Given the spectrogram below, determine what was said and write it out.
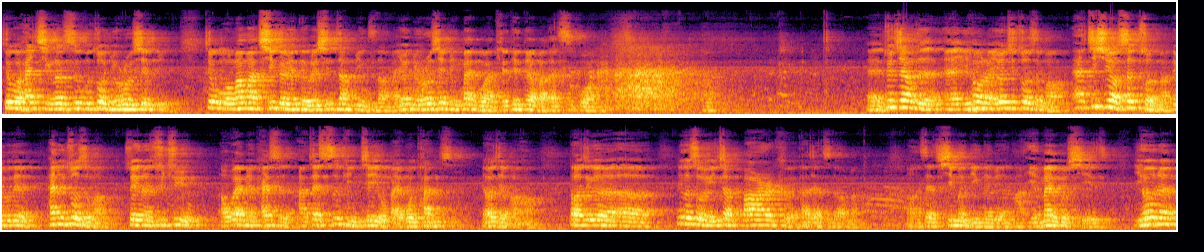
结果还请了师傅做牛肉馅饼，结果我妈妈七个月得了心脏病，知道吗？因为牛肉馅饼卖不完，天天都要把它吃光。哎，就这样子，哎，以后呢又去做什么？哎，继续要生存嘛，对不对？还能做什么？所以呢，出去。啊，外面开始啊，在食品街有摆过摊子，了解吗？哈，到这个呃，那个时候有一家巴尔可，大家知道吗？啊，在西门町那边啊，也卖过鞋子。以后呢，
